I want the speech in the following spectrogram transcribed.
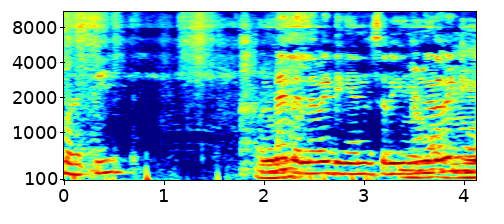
മതി ഇവിടെ അല്ലല്ല വെഡിങ് ആനിവേഴ്സറി നിങ്ങളുടെ വെഡിങ്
